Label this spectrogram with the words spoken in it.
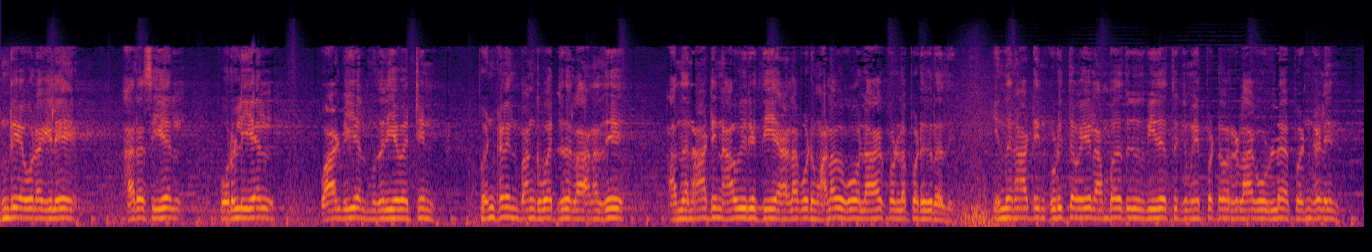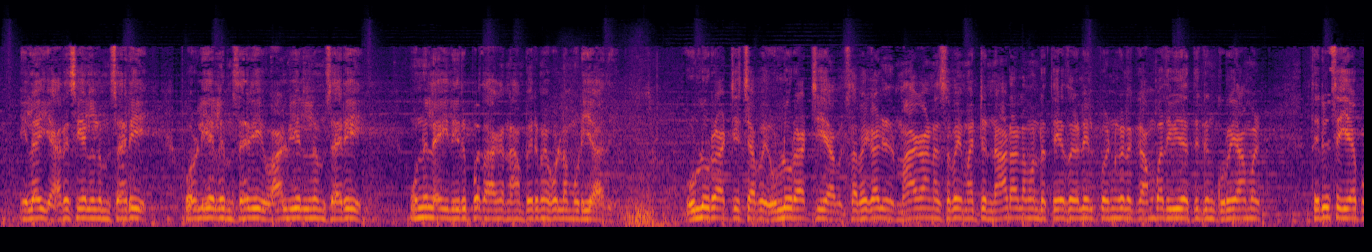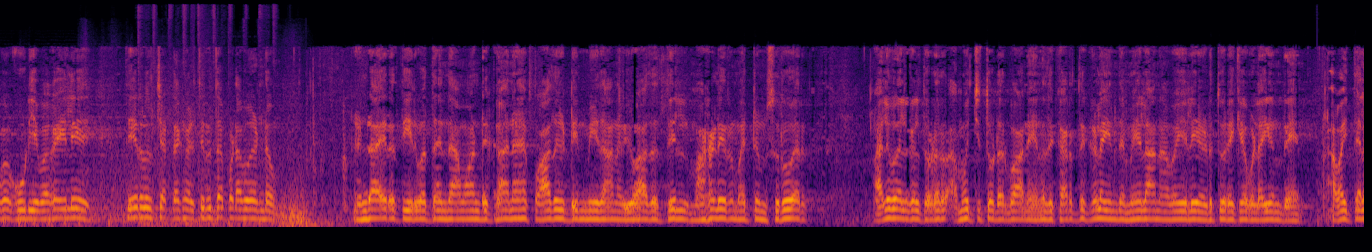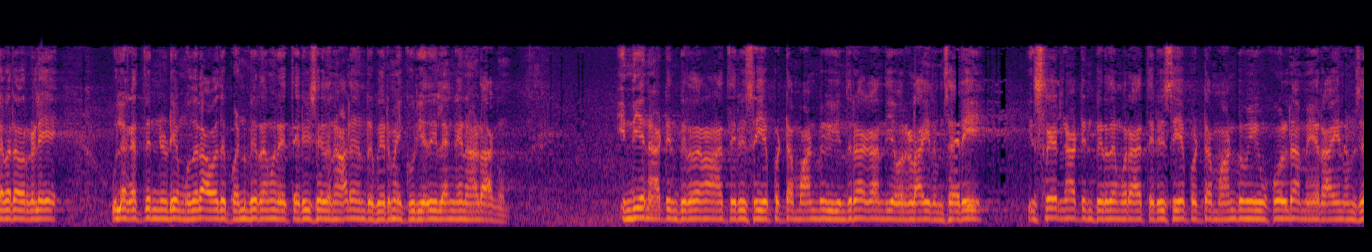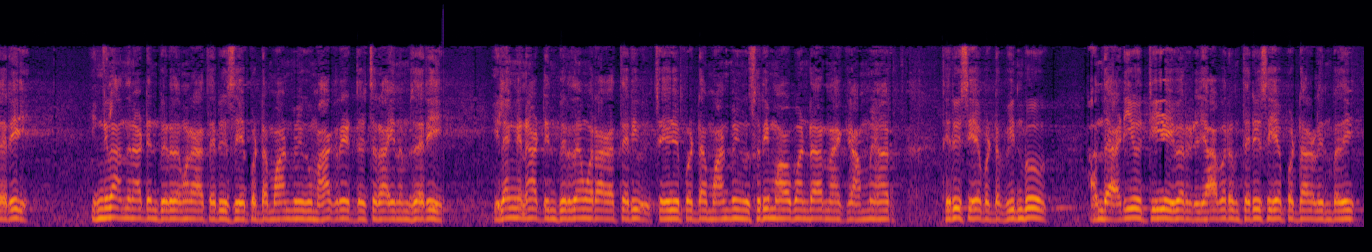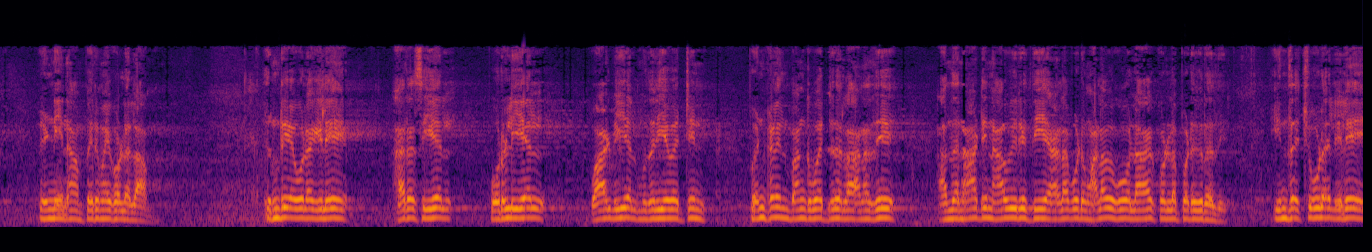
இன்றைய உலகிலே அரசியல் பொருளியல் வாழ்வியல் முதலியவற்றின் பெண்களின் பங்கு பற்றுதலானது அந்த நாட்டின் அபிவிருத்தியை அளவிடும் அளவுகோலாக கொள்ளப்படுகிறது. இந்த நாட்டின் குடித்தொகையில் ஐம்பது வீதத்துக்கு மேற்பட்டவர்களாக உள்ள பெண்களின் நிலை அரசியலிலும் சரி பொருளியலிலும் சரி வாழ்வியலிலும் சரி முன்னிலையில் இருப்பதாக நாம் பெருமை கொள்ள முடியாது. உள்ளூராட்சி சபை உள்ளூராட்சி சபைகள் மாகாண சபை மற்றும் நாடாளுமன்ற தேர்தல்களில் பெண்களுக்கு ஐம்பது வீதத்துக்கும் குறையாமல் தெரிவு செய்யப்படக்கூடிய வகையிலே தேர்தல் சட்டங்கள் திருத்தப்பட வேண்டும். ரெண்டாயிரத்தி இருபத்தைந்தாம் ஆண்டுக்கான பாதுகாட்டின் மீதான விவாதத்தில் மகளிர் மற்றும் சிறுவர் அலுவல்கள் தொடர் அமைச்சு தொடர்பான எனது கருத்துக்களை இந்த மேலான அவையிலே எடுத்துரைக்க விளைகின்றேன் அவைத்தலைவர் அவர்களே உலகத்தினுடைய முதலாவது பெண் பிரதமரை தெரிவு செய்த நாடு என்று பெருமைக்குரியது இலங்கை நாடாகும். இந்திய நாட்டின் பிரதமராக தெரிவு செய்யப்பட்ட மாண்புமிகு இந்திரா காந்தி அவர்களாயினும் சரி இஸ்ரேல் நாட்டின் பிரதமராக தெரிவு செய்யப்பட்ட மாண்புமிகு கோல்டா மேயர் ஆயினும் சரி இங்கிலாந்து நாட்டின் பிரதமராக தெரிவு செய்யப்பட்ட மாண்புமிகு மார்கரெட் தச்சர் ஆயினும் சரி இலங்கை நாட்டின் பிரதமராக தெரிவு செய்யப்பட்ட மாண்புமிகு ஸ்ரீமாவ பண்டார் நாயக்க அம்மையார் தெரிவு செய்யப்பட்ட பின்பு அந்த அடியொற்றியை இவர்கள் யாவரும் தெரிவு செய்யப்பட்டார்கள் என்பதை எண்ணி நாம் பெருமை கொள்ளலாம். இன்றைய உலகிலே அரசியல் பொருளியல் வாழ்வியல் முதலியவற்றின் பெண்களின் பங்கு பற்றுதலானது அந்த நாட்டின் அபிவிருத்தியை அளவிடும் அளவுகோலாக கொள்ளப்படுகிறது. இந்த சூழலிலே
